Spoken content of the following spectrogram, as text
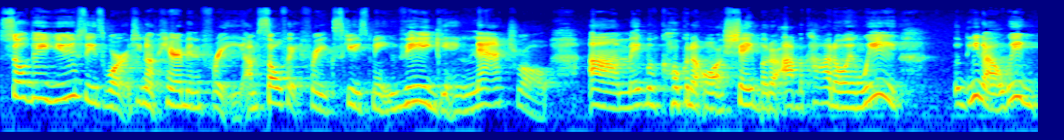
So they use these words, you know, paraben free, um, sulfate free, excuse me, vegan, natural, um, made with coconut oil, shea butter, avocado, and we you know, we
